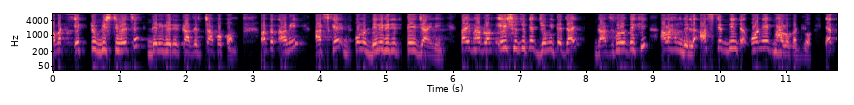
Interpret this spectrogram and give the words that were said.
আমার একটু বৃষ্টি হয়েছে ডেলিভারির কাজের চাপও কম। অর্থাৎ আমি আজকে কোনো ডেলিভারিতে যাইনি। তাই ভাবলাম এই সুযোগে জমিতে যাই গাছগুলো দেখি, আলহামদুলিল্লাহ, আজকের দিনটা অনেক ভালো কাটলো। এত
